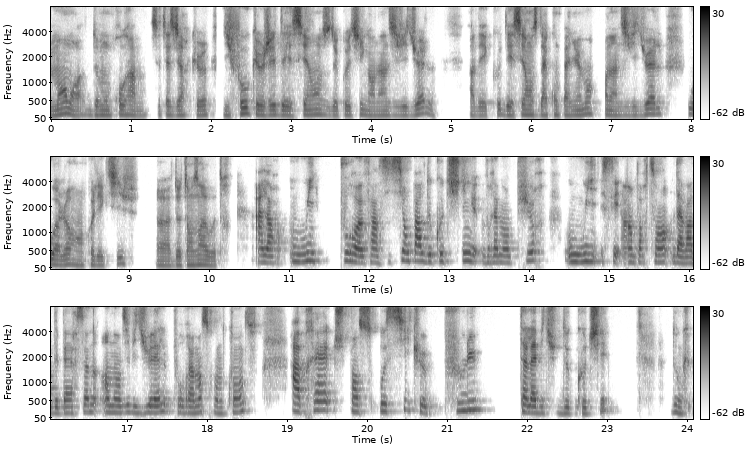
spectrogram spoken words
membre de mon programme. C'est-à-dire que il faut que j'ai des séances de coaching en individuel, des, séances d'accompagnement en individuel ou alors en collectif euh, de temps à autre. Alors oui, pour, euh, enfin, si, on parle de coaching vraiment pur, oui, c'est important d'avoir des personnes en individuel pour vraiment se rendre compte. Après, je pense aussi que plus tu as l'habitude de coacher, donc,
